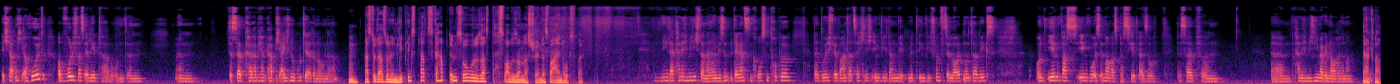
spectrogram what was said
ich habe mich erholt, obwohl ich was erlebt habe. Und ähm, ähm, deshalb habe ich, hab ich eigentlich nur gute Erinnerungen daran. Hm. Hast du da so einen Lieblingsplatz gehabt im Zoo, wo du sagst, das war besonders schön, das war eindrucksvoll? Nee, da kann ich mich nicht dran erinnern. Wir sind mit der ganzen großen Truppe dadurch. Wir waren tatsächlich irgendwie dann mit, mit irgendwie 15 Leuten unterwegs. Und irgendwas, irgendwo ist immer was passiert. Also deshalb ähm, ähm, kann ich mich nicht mehr genau erinnern. Ja, klar.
